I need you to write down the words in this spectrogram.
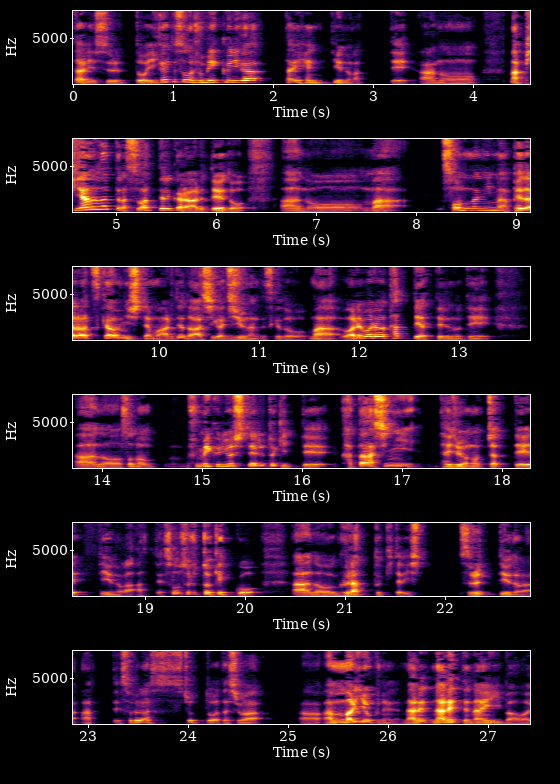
たりすると、意外とその踏みくりが大変っていうのがあって、あの、まあ、ピアノだったら座ってるからある程度、あの、まあ、そんなにまあ、ペダルは使うにしてもある程度足が自由なんですけど、まあ、我々は立ってやってるので、あの、その、踏みくりをしてる時って、片足に体重が乗っちゃってっていうのがあって、そうすると結構、あの、ぐらっと来たりするっていうのがあって、それがちょっと私は、ああんまり良くないな。慣れ、慣れてない場合は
